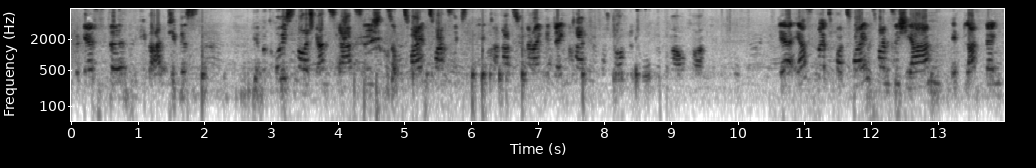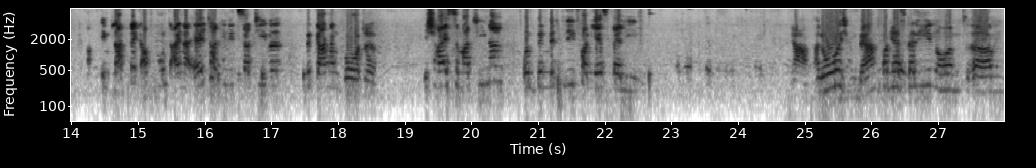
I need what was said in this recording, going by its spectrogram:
liebe Gäste, liebe Aktivisten. Wir begrüßen euch ganz herzlich zum 22. Internationalen Gedenktag für verstorbene Drogengebraucher, der erstmals vor 22 Jahren in Gladbeck, in Gladbeck aufgrund einer Elterninitiative begangen wurde. Ich heiße Martina und bin Mitglied von Yes Berlin. Ja, hallo, ich bin Bernd von Yes Berlin und ähm,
